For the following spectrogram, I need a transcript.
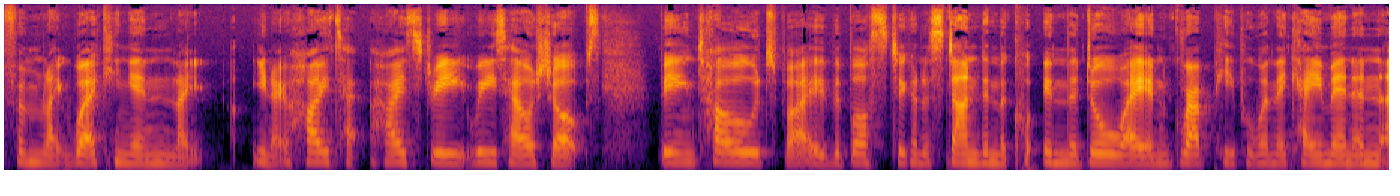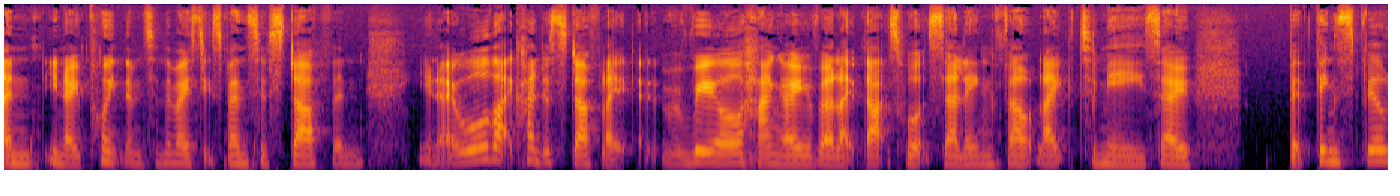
from like working in like you know high te- high street retail shops being told by the boss to kind of stand in the in the doorway and grab people when they came in and and you know point them to the most expensive stuff and you know all that kind of stuff like real hangover like that's what selling felt like to me. So but things feel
